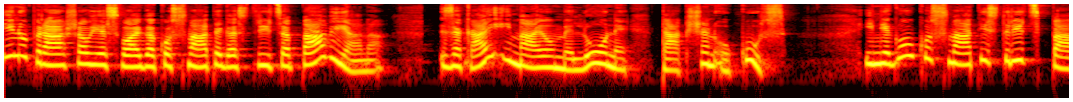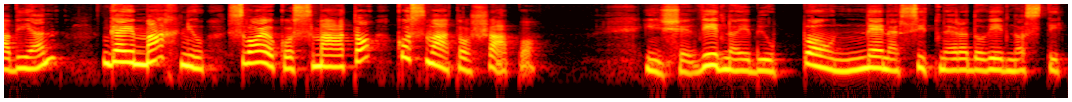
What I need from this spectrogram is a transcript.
In vprašal je svojega kosmatega strica Pavijana, zakaj imajo melone takšen okus. In njegov kosmati stric Pavijan ga je mahnil svojo kosmato, kosmato šapo. In še vedno je bil poln nenasitne radovednosti.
